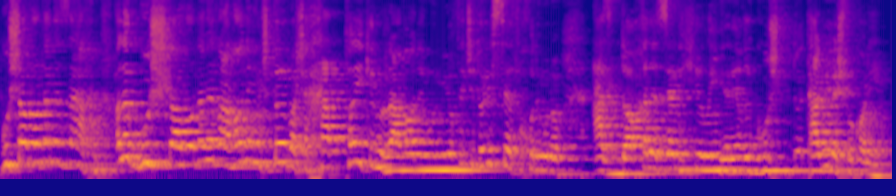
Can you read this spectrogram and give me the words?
گوشت آوردن زخم. حالا گوشت آوردن روانمون چطور باشه؟ خطایی که رو روانمون میفته چطوری self خودمون رو از داخل ذهن healing یعنی گوشت ترمیمش بکنیم؟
